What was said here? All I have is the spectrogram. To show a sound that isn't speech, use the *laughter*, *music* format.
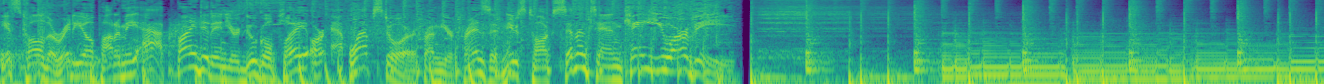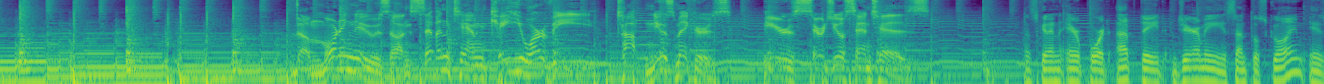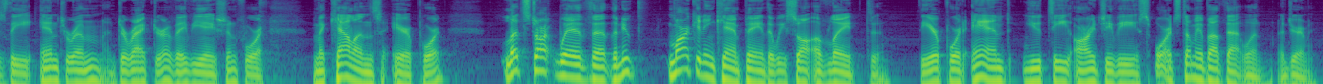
It's called the Radio Para app. Find it in your Google Play or Apple App Store from your friends at News Talk 710 KURV. The morning news on 710 KURV. Top newsmakers. Here's Sergio Sanchez. Let's get an airport update. Jeremy Santoscoy is the interim director of aviation for McAllen's Airport. Let's start with uh, the new marketing campaign that we saw of late, uh, the airport and UTRGV Sports. Tell me about that one, uh, Jeremy.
